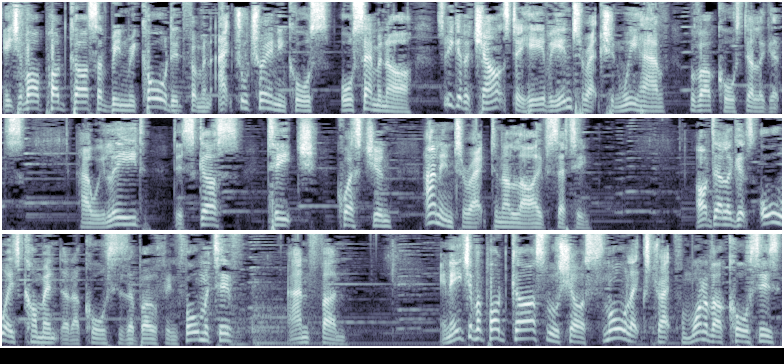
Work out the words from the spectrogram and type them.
Each of our podcasts have been recorded from an actual training course or seminar, so you get a chance to hear the interaction we have with our course delegates. How we lead, discuss, teach, question, and interact in a live setting. Our delegates always comment that our courses are both informative and fun. In each of our podcasts, we'll show a small extract from one of our courses,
